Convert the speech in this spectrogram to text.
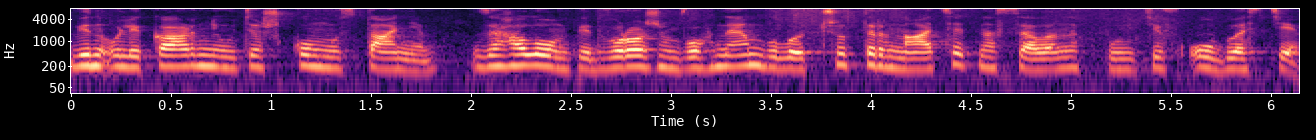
Він у лікарні у тяжкому стані. Загалом під ворожим вогнем було 14 населених пунктів області.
